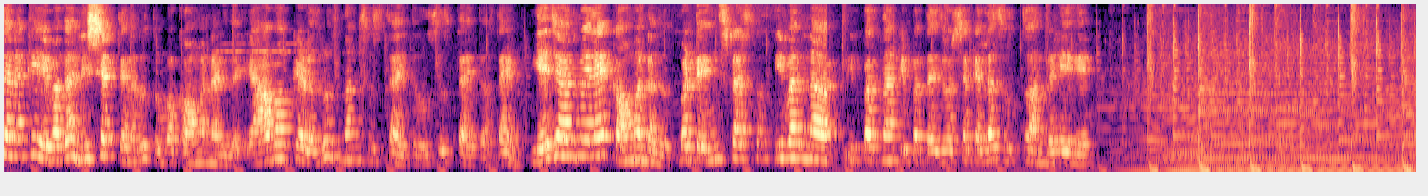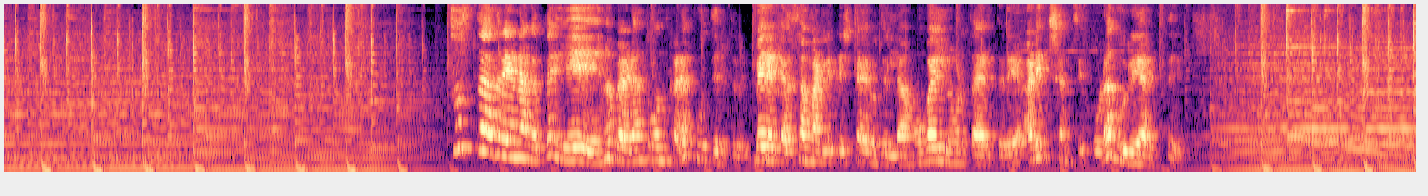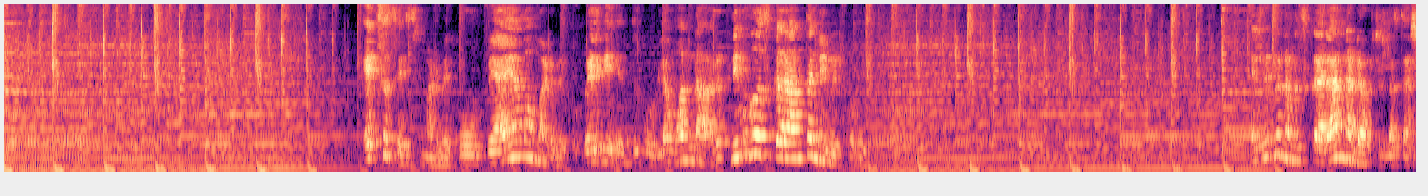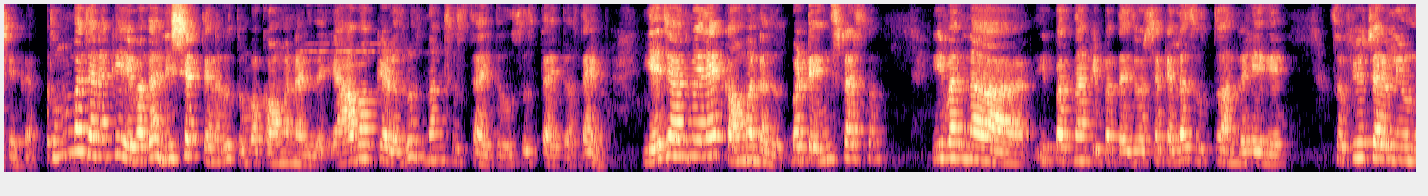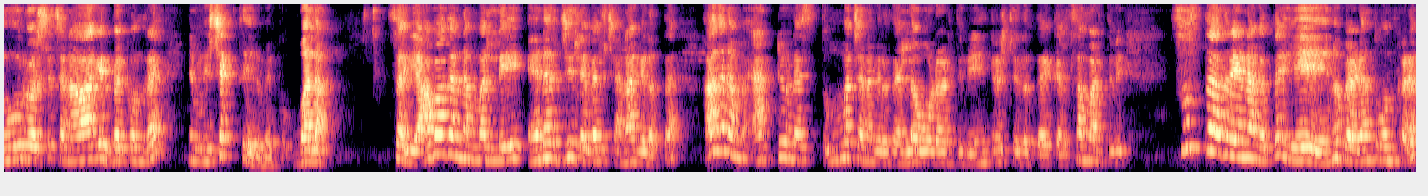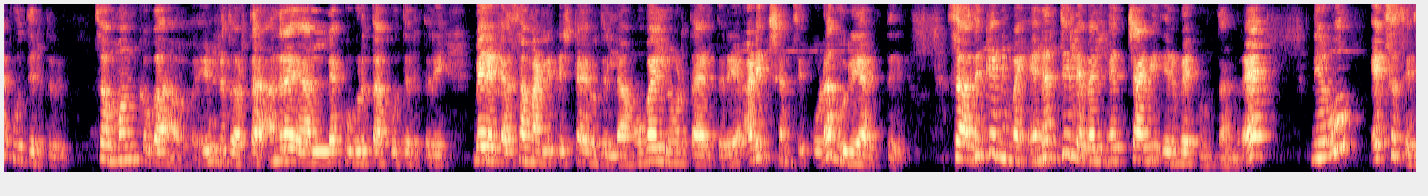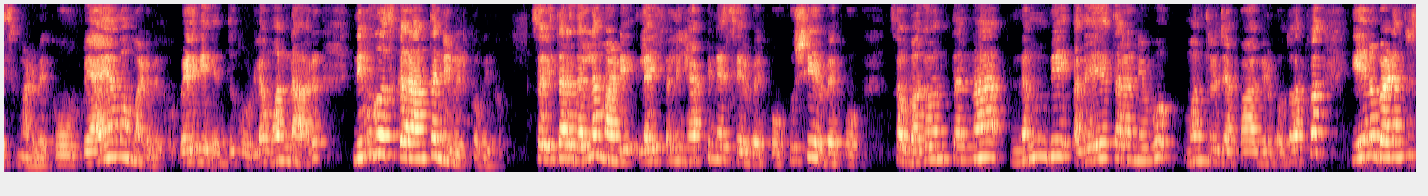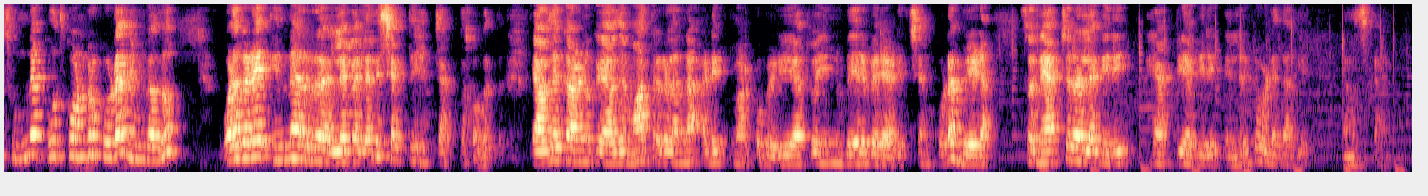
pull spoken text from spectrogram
ಜನಕ್ಕೆ ಇವಾಗ ನಿಶಕ್ತಿ ಅನ್ನೋದು ತುಂಬಾ ಕಾಮನ್ ಆಗಿದೆ. ಯಾವಾಗ ಕೇಳಿದ್ರು ನಂಗೆ ಸುಸ್ತಾಯ್ತು ಸುಸ್ತಾಯ್ತು ಅಂತ ಹೇಳಿ. ಏಜ್ ಆದ್ಮೇಲೆ ಕಾಮನ್ ಅದು. ಬಟ್ ಯಂಗ್ಸ್ಟರ್ಸ್ ಇವನ್ ಇಪ್ಪತ್ನಾಲ್ಕು, ಇಪ್ಪತ್ತೈದು ವರ್ಷಕ್ಕೆಲ್ಲ ಸುಸ್ತು ಅಂದ್ರೆ ಹೇಗೆ? ಏನಾಗುತ್ತೆ? ಏನು ಬೇಡ ಅಂತ ಒಂದ್ ಕಡೆ ಕೂತಿರ್ತೀವಿ ಬೇರೆ ಕೆಲಸ ಮಾಡ್ಲಿಕ್ಕೆ ಇಷ್ಟ ಇರೋದಿಲ್ಲ. ಮೊಬೈಲ್ ನೋಡ್ತಾ ಇರ್ತೀರಿ. ಅಡಿಕ್ಷನ್ಸ್ ಕೂಡ ಗುರಿ ಆಗ್ತೀರಿ ಎಕ್ಸಸೈಸ್ ಮಾಡಬೇಕು, ವ್ಯಾಯಾಮ ಮಾಡಬೇಕು. ಬೆಳಿಗ್ಗೆ ಎದ್ದು ಕೂಡಲೇ ಒನ್ ಅವರ್ ನಿಮಗೋಸ್ಕರ ಅಂತ ನೀವು ಇಟ್ಕೋಬೇಕು ಎಲ್ರಿಗೂ ನಮಸ್ಕಾರ, ನಾನು ಡಾಕ್ಟರ್ ಲತಾ ಶೇಖರ್. ತುಂಬಾ ಜನಕ್ಕೆ ಇವಾಗ ನಿಶಕ್ತಿ ಅನ್ನೋದು ತುಂಬಾ ಕಾಮನ್ ಆಗಿದೆ. ಯಾವಾಗ ಕೇಳಿದ್ರು ನಂಗೆ ಸುಸ್ತಾಯ್ತು ಸುಸ್ತಾಯ್ತು ಅಂತ ಹೇಳಿ. ಏಜ್ ಆದ್ಮೇಲೆ ಕಾಮನ್ ಅದು. ಬಟ್ ಯಂಗ್ಸ್ಟರ್ಸ್ ಈವನ್ ಇಪ್ಪತ್ನಾಲ್ಕು, ಇಪ್ಪತ್ತೈದು ವರ್ಷಕ್ಕೆಲ್ಲ ಸುಸ್ತು ಅಂದ್ರೆ ಹೇಗೆ? ಸೊ ಫ್ಯೂಚರಲ್ಲಿ ನೀವು ನೂರು ವರ್ಷ ಚೆನ್ನಾಗಿರ್ಬೇಕು ಅಂದ್ರೆ ನಿಮಗೆ ಶಕ್ತಿ ಇರಬೇಕು, ಬಲ. ಸೊ ಯಾವಾಗ ನಮ್ಮಲ್ಲಿ ಎನರ್ಜಿ ಲೆವೆಲ್ ಚೆನ್ನಾಗಿರುತ್ತೆ, ಆಗ ನಮ್ಮ ಆಕ್ಟಿವ್ನೆಸ್ ತುಂಬ ಚೆನ್ನಾಗಿರುತ್ತೆ. ಎಲ್ಲ ಓಡಾಡ್ತೀವಿ ಇಂಟ್ರೆಸ್ಟ್ ಇರುತ್ತೆ, ಕೆಲಸ ಮಾಡ್ತೀವಿ. ಸುಸ್ತಾದ್ರೆ ಏನಾಗುತ್ತೆ? ಏನು ಬೇಡ ಅಂತ ಒಂದು ಕಡೆ ಕೂತಿರ್ತೀವಿ. ಸೊ ಮಂಕ್ ಬ, ಹಿಡಿದು ಬರ್ತಾರೆ ಅಂದ್ರೆ ಅಲ್ಲೇ ಕುಗುರ್ತಾ ಕೂತಿರ್ತೀರಿ. ಬೇರೆ ಕೆಲಸ ಮಾಡ್ಲಿಕ್ಕೆ ಇಷ್ಟ ಇರೋದಿಲ್ಲ. ಮೊಬೈಲ್ ನೋಡ್ತಾ ಇರ್ತೀರಿ. ಅಡಿಕ್ಷನ್ಸಿಗೆ ಕೂಡ ಗುರಿ ಆಗ್ತೀರಿ. ಸೊ ಅದಕ್ಕೆ ನಿಮ್ಮ ಎನರ್ಜಿ ಲೆವೆಲ್ ಹೆಚ್ಚಾಗಿ ಇರಬೇಕು ಅಂತಂದ್ರೆ, ನೀವು ಎಕ್ಸಸೈಸ್ ಮಾಡಬೇಕು, ವ್ಯಾಯಾಮ ಮಾಡಬೇಕು. ಬೆಳಿಗ್ಗೆ ಎದ್ದು ಕೂಡಲೇ ಒನ್ ಅವರ್ ನಿಮಗೋಸ್ಕರ ಅಂತ ನೀವು ಇಟ್ಕೋಬೇಕು. ಸೊ ಈ ಥರದ್ದೆಲ್ಲ ಮಾಡಿ ಲೈಫಲ್ಲಿ ಹ್ಯಾಪಿನೆಸ್ ಇರಬೇಕು, ಖುಷಿ ಇರಬೇಕು. ಸೊ ಭಗವಂತನ ನಂಬಿ ಅದೇ ಥರ ನೀವು ಮಂತ್ರ ಜಪ ಆಗಿರ್ಬೋದು ಅಥವಾ ಏನು ಬೇಡ ಅಂದ್ರೆ ಸುಮ್ಮನೆ ಕೂತ್ಕೊಂಡ್ರು ಕೂಡ ನಿಮ್ಗದು ಒಳಗಡೆ ಇನ್ನರ್ ಲೆವೆಲಲ್ಲಿ ಶಕ್ತಿ ಹೆಚ್ಚಾಗ್ತಾ ಹೋಗುತ್ತೆ. ಯಾವುದೇ ಕಾರಣಕ್ಕೂ ಯಾವುದೇ ಮಾತ್ರೆಗಳನ್ನು ಅಡಿಕ್ಟ್ ಮಾಡ್ಕೋಬೇಡಿ ಅಥವಾ ಇನ್ನು ಬೇರೆ ಬೇರೆ ಅಡಿಕ್ಷನ್ ಕೂಡ ಬೇಡ. ಸೊ ನ್ಯಾಚುರಲ್ ಆಗಿರಿ ಹ್ಯಾಪಿಯಾಗಿರಿ ಎಲ್ರಿಗೂ ಒಳ್ಳೆಯದಾಗಲಿ ನಮಸ್ಕಾರ.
